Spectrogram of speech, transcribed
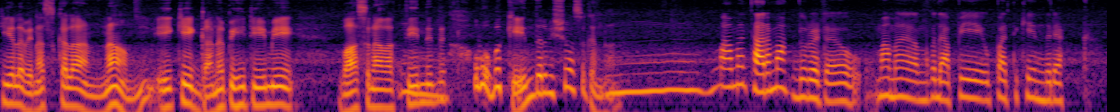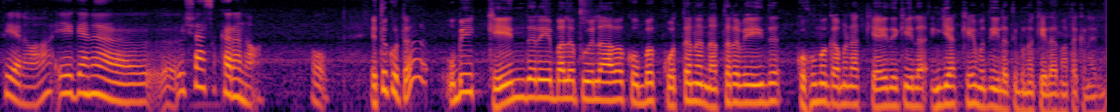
කියලා වෙනස් කළා නම් ඒකේ ඝන පිහිටීමේ වාසනාවක් තියෙන්නේද? ඔබ ඔබ කේන්දර විශ්වාස කරනවා? මම තරමක් දුරට. මම මොකද අපේ උපත් කේන්දරයක් තියෙනවා. ඒ ගැන විශ්වාස කරනවා. ඔව්. එතකොට ඔබේ කේන්දරේ බලපු වෙලාවක ඔබ කොතන නතර වෙයිද කොහොම ගමනක් යයිද කියලා ඉංගියක් එහෙම දීලා තිබුණා කියලා මතක නැද්ද?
